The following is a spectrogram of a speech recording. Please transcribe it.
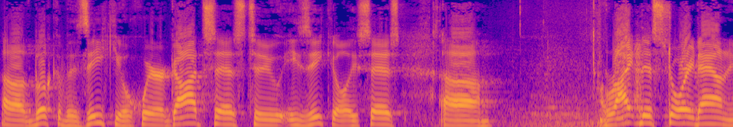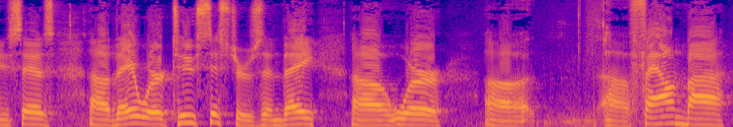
uh, the book of Ezekiel where God says to Ezekiel, He says, um, Write this story down. And He says, uh, There were two sisters, and they uh, were uh, uh, found by.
